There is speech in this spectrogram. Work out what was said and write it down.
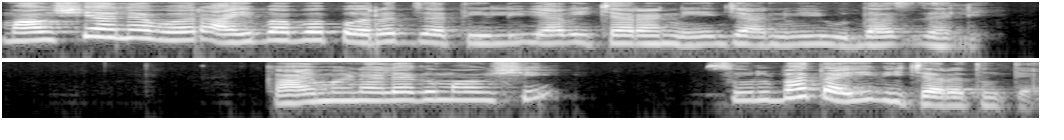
मावशी आल्यावर आईबाबा परत जातील या विचाराने जान्हवी उदास झाली. काय म्हणाल्या ग मावशी? सुलभाताई विचारत होत्या.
